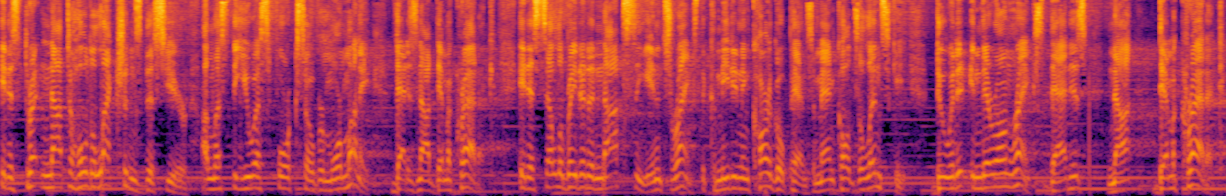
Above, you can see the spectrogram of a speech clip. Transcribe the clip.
It has threatened not to hold elections this year unless the U.S. forks over more money. That is not democratic. It has celebrated a Nazi in its ranks, the comedian in cargo pants, a man called Zelensky, doing it in their own ranks. That is not democratic.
